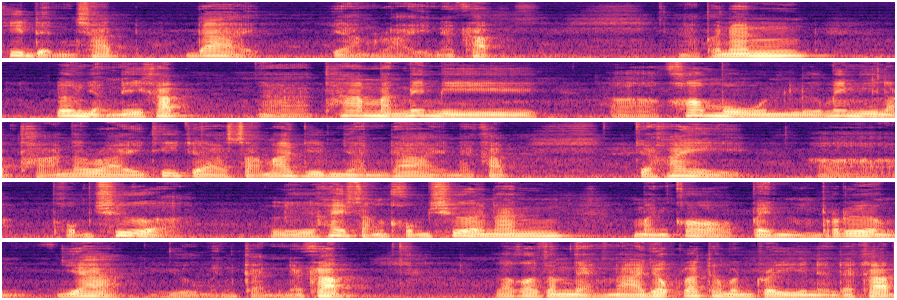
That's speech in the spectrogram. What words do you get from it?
ที่เด่นชัดได้อย่างไรนะครับนะเพราะนั้นเรื่องอย่างนี้ครับนะถ้ามันไม่มีข้อมูลหรือไม่มีหลักฐานอะไรที่จะสามารถยืนยันได้นะครับ จะให้ผมเชื่อ หรือให้สังคมเชื่อนั้น มันก็เป็นเรื่องยากอยู่เหมือนกันนะครับ แล้วก็ตำแหน่งนายกรัฐมนตรีเนี่ยนะครับ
